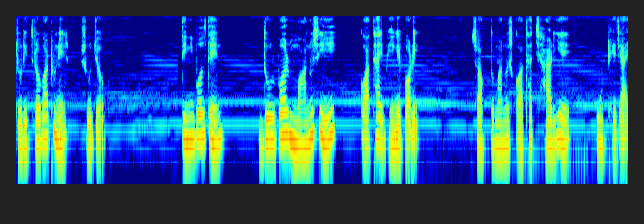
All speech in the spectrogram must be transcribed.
চরিত্র গঠনের সুযোগ। তিনি বলতেন, দুর্বল মানুষই কথায় ভেঙে পড়ে। শক্ত মানুষ কথা ছাড়িয়ে উঠে যায়।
